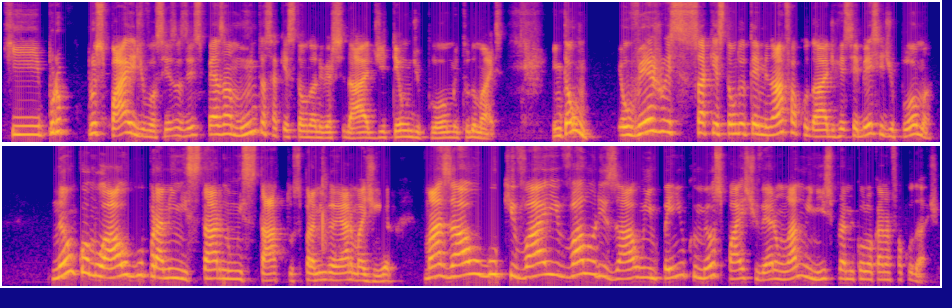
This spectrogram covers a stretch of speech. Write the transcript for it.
que para os pais de vocês às vezes pesa muito essa questão da universidade, de ter um diploma e tudo mais. Então eu vejo essa questão de eu terminar a faculdade, receber esse diploma, não como algo para mim estar num status, para mim ganhar mais dinheiro, mas algo que vai valorizar o empenho que meus pais tiveram lá no início para me colocar na faculdade.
